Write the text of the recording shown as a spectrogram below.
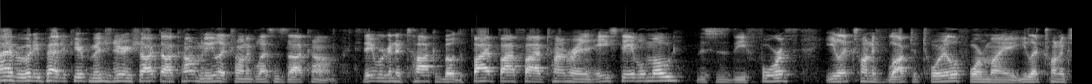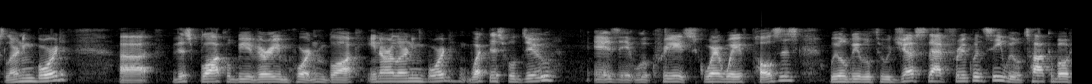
Hi everybody, Patrick here from EngineeringShock.com and ElectronicLessons.com. Today we're going to talk about the 555 timer in astable mode. This is the fourth electronic block tutorial for my electronics learning board. Uh, this block will be a very important block in our learning board. What this will do is it will create square wave pulses. We will be able to adjust that frequency. We will talk about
